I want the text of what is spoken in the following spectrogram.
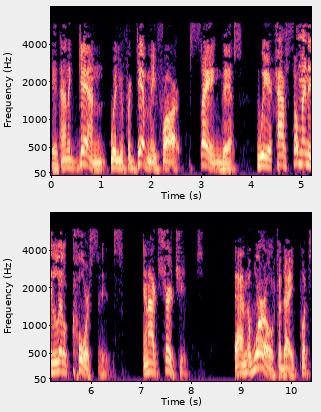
And again, will you forgive me for saying this? We have so many little courses in our churches, and the world today puts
